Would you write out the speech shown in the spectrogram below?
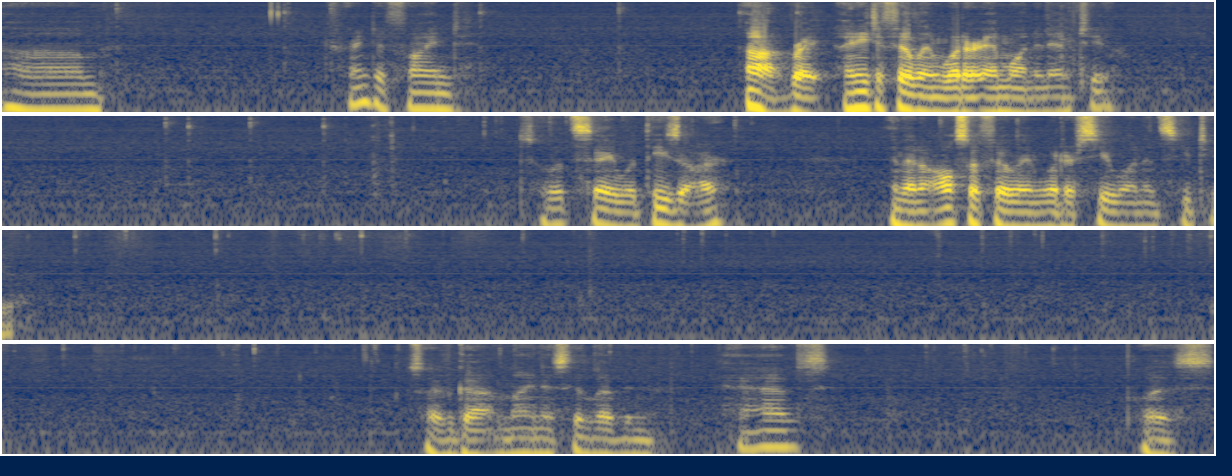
Um, trying to find... Ah, right. I need to fill in what are M1 and M2. So let's say what these are, and then also fill in what are C1 and C2. So I've got minus 11 halves plus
